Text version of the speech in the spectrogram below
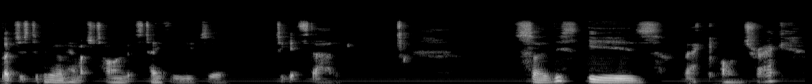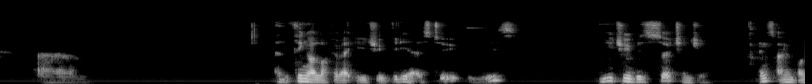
but just depending on how much time it's taking you to to get started. So this is back on track. Um, and the thing I like about YouTube videos too is YouTube is a search engine and it's owned by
